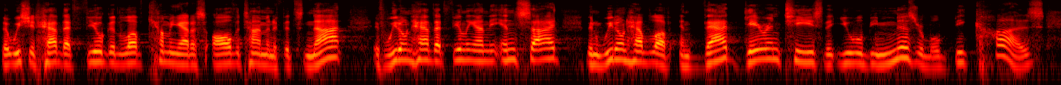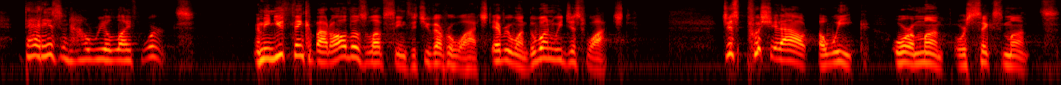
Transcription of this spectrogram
that we should have that feel good love coming at us all the time. And if it's not, if we don't have that feeling on the inside, then we don't have love. And that guarantees that you will be miserable because that isn't how real life works. I mean, you think about all those love scenes that you've ever watched, everyone, the one we just watched. Just push it out a week or a month or six months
